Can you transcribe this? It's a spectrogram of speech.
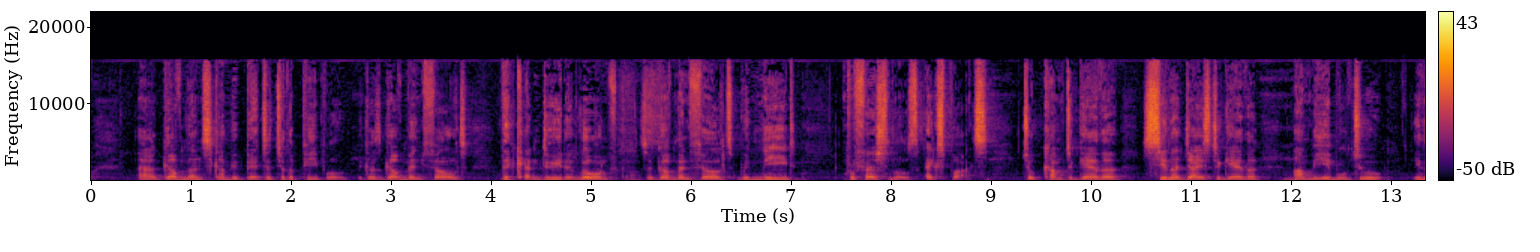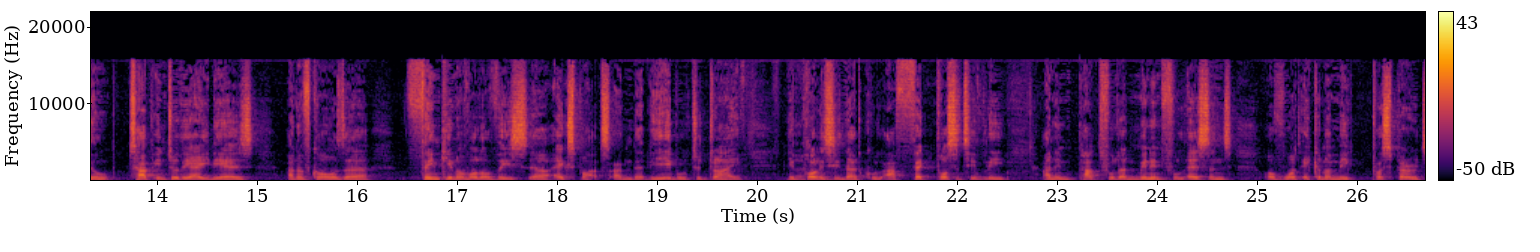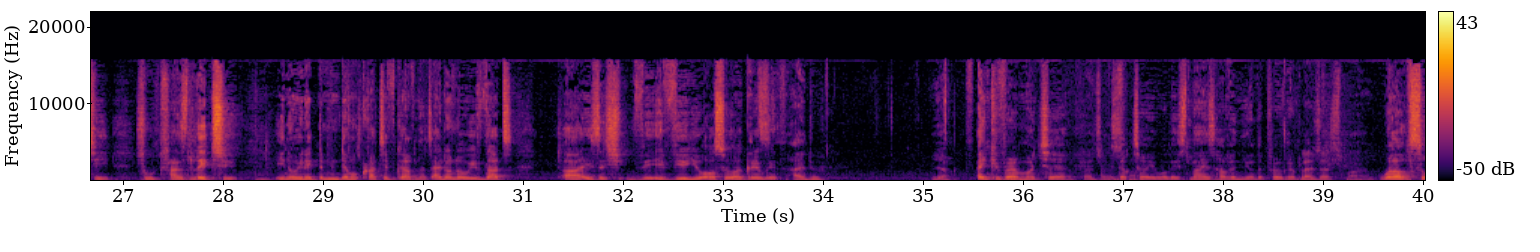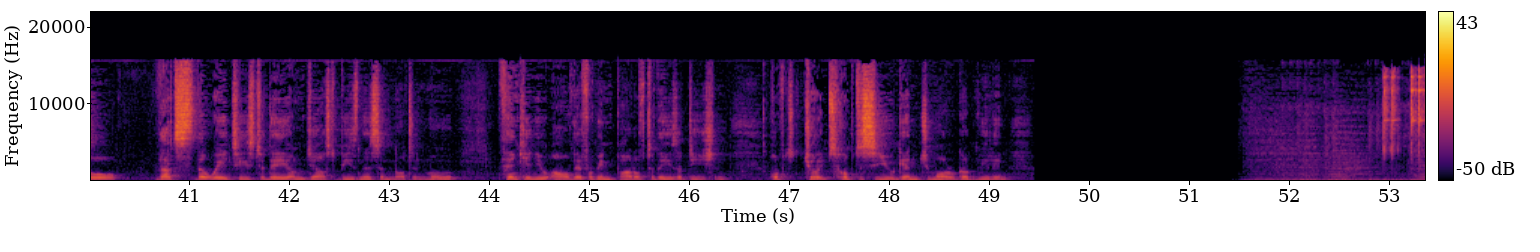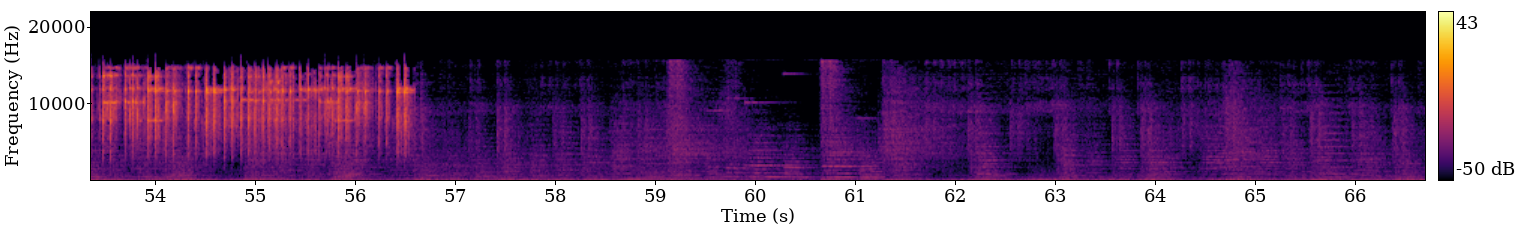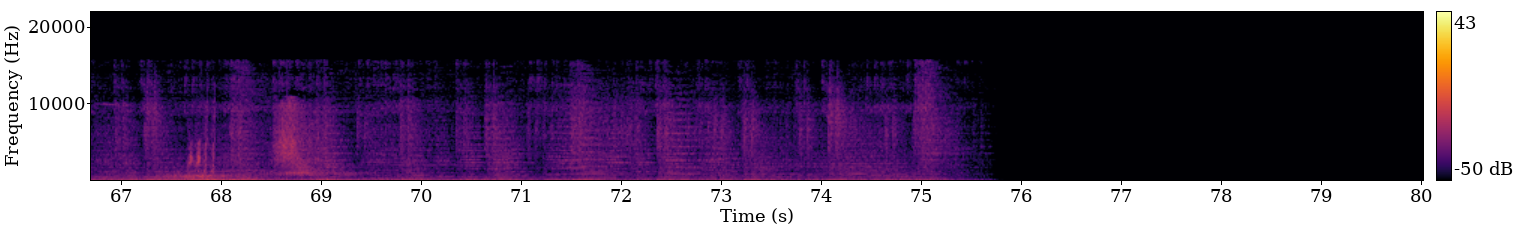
uh, governance can be better to the people, because government felt they can't do it alone. So government felt we need professionals, experts, to come together, synergize together, and be able to, you know, tap into the ideas and, of course, uh, thinking of all of these uh, experts and uh, be able to drive a policy that could affect positively an impactful and meaningful essence of what economic prosperity should translate to, you know, in a democratic governance. I don't know if that uh, is a, sh- a view you also agree with. I do. Yeah, Thank you very much, uh, Dr. Iwole. It's nice having you on the program. pleasure is mine. Well, so that's the way it is today on Just Business and Nothing More. Thanking you all there for being part of today's edition. Hope to, hope to see you again tomorrow, God willing,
